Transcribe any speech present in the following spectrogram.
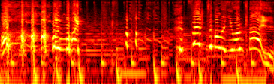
Oh, oh my! Vendel, are you okay?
